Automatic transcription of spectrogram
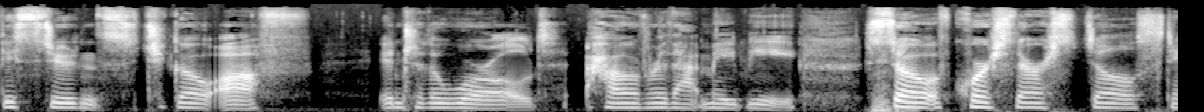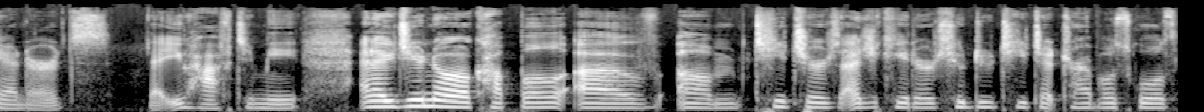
these students to go off into the world, however that may be. So, of course, there are still standards that you have to meet. And I do know a couple of um, teachers, educators who do teach at tribal schools,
